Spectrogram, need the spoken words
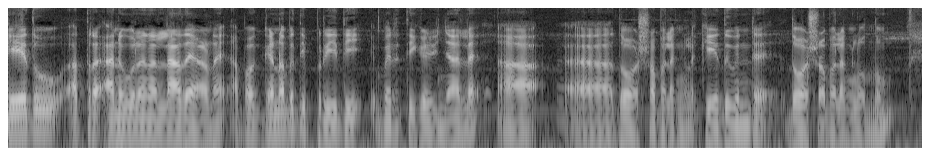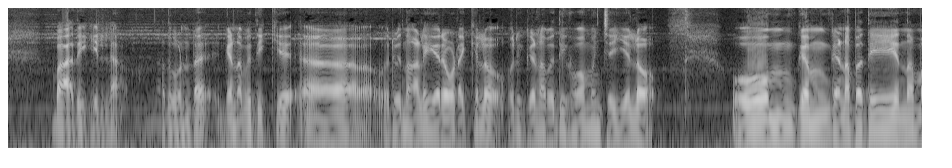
കേതു അത്ര അനുകൂലനല്ലാതെയാണ്. അപ്പോൾ ഗണപതി പ്രീതി വരുത്തി കഴിഞ്ഞാൽ ആ ദോഷഫലങ്ങൾ കേതുവിന്റെ ദോഷഫലങ്ങളൊന്നും ബാധിക്കില്ല. അതുകൊണ്ട് ഗണപതിക്ക് ഒരു നാളികേര ഉടയ്ക്കലോ ഒരു ഗണപതി ഹോമം ചെയ്യലോ ഓം ഗം ഗണപതേ നമ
